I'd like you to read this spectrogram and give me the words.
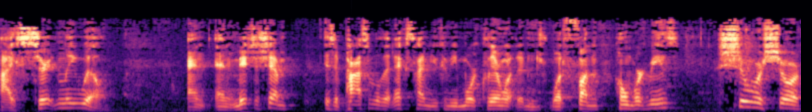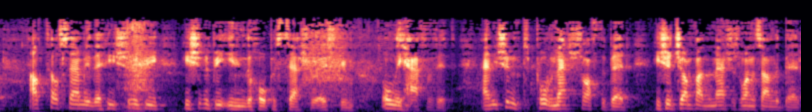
I certainly will. And and Mr. Shem, is it possible that next time you can be more clear on what what fun homework means? Sure, sure. I'll tell Sammy that he shouldn't be he shouldn't be eating the whole pistachio ice cream, only half of it, and he shouldn't pull the mattress off the bed. He should jump on the mattress when it's on the bed.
